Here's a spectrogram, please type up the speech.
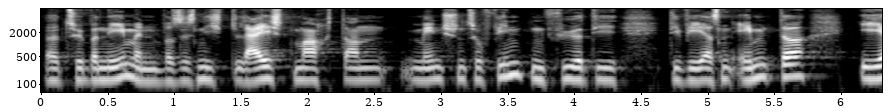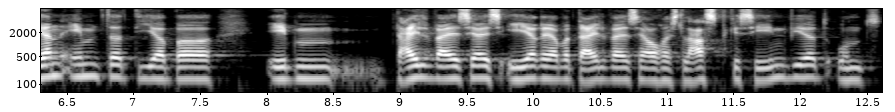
äh, zu übernehmen, was es nicht leicht macht, dann Menschen zu finden für die diversen Ämter, Ehrenämter, die aber eben teilweise als Ehre, aber teilweise auch als Last gesehen wird. Und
